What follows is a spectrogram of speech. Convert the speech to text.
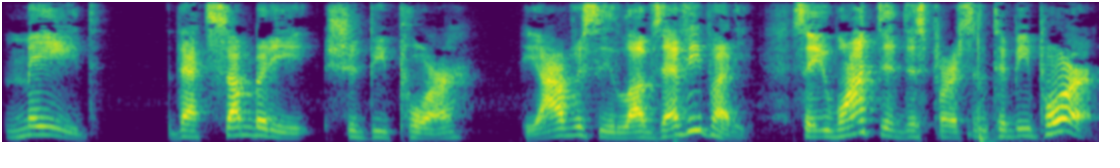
made that somebody should be poor, he obviously loves everybody. So he wanted this person to be poor.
